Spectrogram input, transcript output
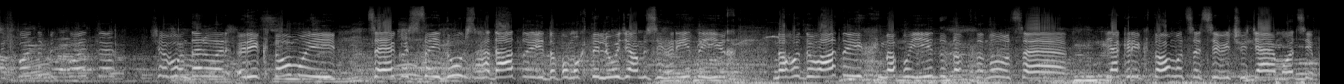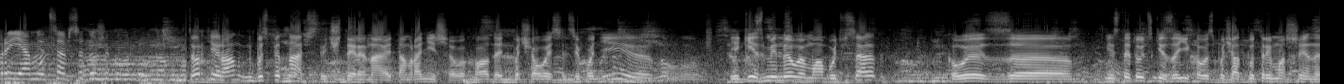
Підходьте, підходьте. Ще волонтерила рік тому, і це якось цей дух згадати і допомогти людям, зігріти їх, нагодувати їх, напоїти. Тобто, ну це як рік тому, це ці відчуття, емоції приємні. Це все дуже круто. Четвертій ранг, ну, без 15, 4 навіть там раніше виходить, почалися ці події, ну, які змінили, мабуть, все. Коли з е, інститутських заїхали спочатку три машини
